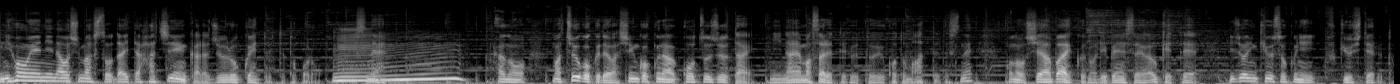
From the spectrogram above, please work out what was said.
日本円に直しますとだいたい8円から16円といったところなんですね。んあのまあ、中国では深刻な交通渋滞に悩まされているということもあってですねこのシェアバイクの利便性が受けて非常に急速に普及していると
